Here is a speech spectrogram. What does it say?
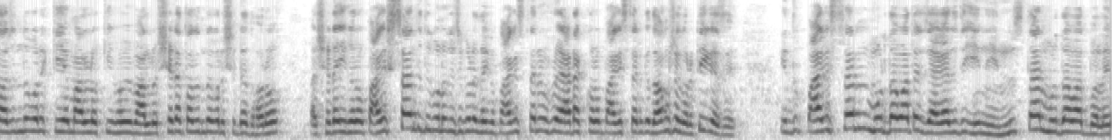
তদন্ত করে কে মারলো, কীভাবে মারলো, সেটা তদন্ত করে সেটা ধরো আর সেটাই করো। পাকিস্তান যদি কোনো কিছু করে থাকে, পাকিস্তানের উপরে অ্যাটাক করো, পাকিস্তানকে ধ্বংস করো, ঠিক আছে। কিন্তু পাকিস্তান মুর্দাবাদের জায়গায় যদি ইন হিন্দুস্তান মুর্দাবাদ বলে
